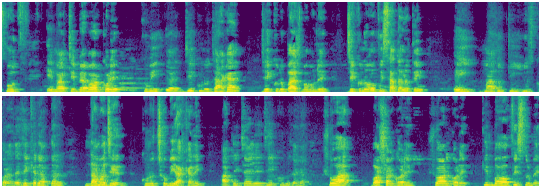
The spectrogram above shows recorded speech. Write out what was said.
স্মুথ এই মালটি ব্যবহার করে খুবই যে কোনো জায়গায়, যে কোনো বাসভবনে, যে কোনো অফিস আদালতে এই মাদুরটি ইউজ করা যায়। যেখানে আপনার নামাজের কোনো ছবি আঁকা নেই। আপনি চাইলে যে কোনো জায়গায় শোয়া, বসার ঘরে, শোয়ার ঘরে, কিংবা অফিস রুমে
